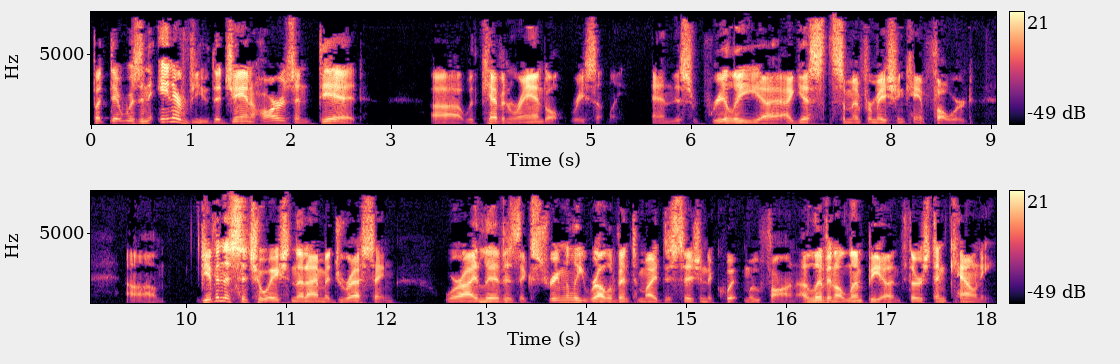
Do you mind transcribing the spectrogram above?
But there was an interview that Jan Harzan did, uh, with Kevin Randle recently. And this really, uh, I guess some information came forward. Um, given the situation that I'm addressing, where I live is extremely relevant to my decision to quit MUFON. I live in Olympia in Thurston County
